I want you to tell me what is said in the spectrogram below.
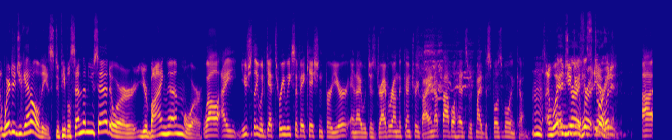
uh, where did you get all these? Do people send them? You said, or you're buying them, or Well, I usually would get three weeks of vacation per year, and I would just drive around the country buying up bobbleheads with my disposable income. and what And did you you're do a for? Yeah, what did, historian. Uh,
